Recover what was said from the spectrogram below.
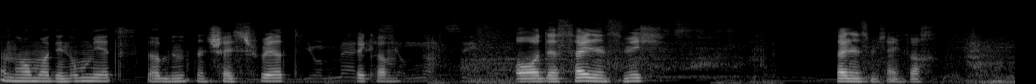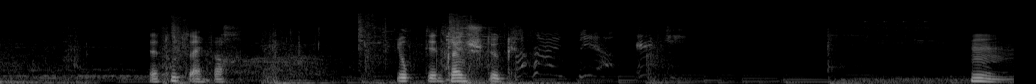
Dann hauen wir den um jetzt. Da benutzt ein scheiß Schwert. Haben. Oh, der silence mich. Silence mich einfach. Der tut's einfach. Juckt den kein Stück. Hm.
